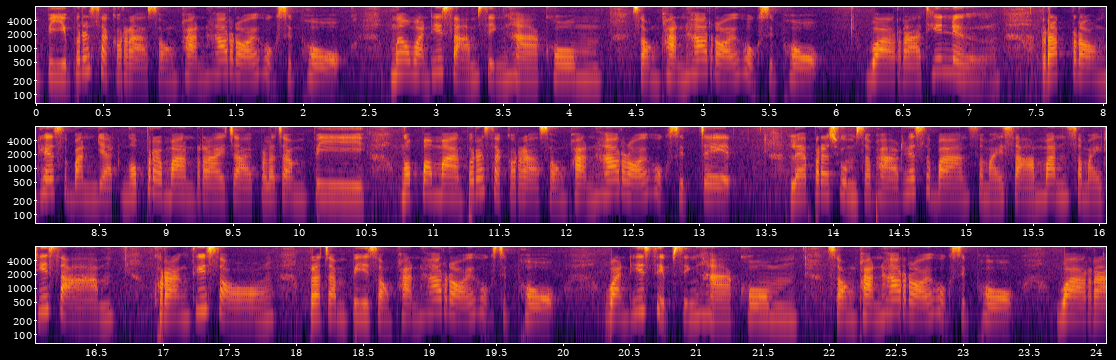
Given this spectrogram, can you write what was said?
ำปีพุทธศักราช 256 2566 เมื่อวันที่ 3 สิงหาคม 2566วาระที่ 1 รับรองเทศบัญญัติงบประมาณรายจ่ายประจำปี งบประมาณพุทธศักราช 2567 และประชุมสภาเทศบาลสมัยสามัญสมัยที่ 3 ครั้งที่ 2 ประจำปี 2566 วันที่ 10 สิงหาคม 2566 วาระ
